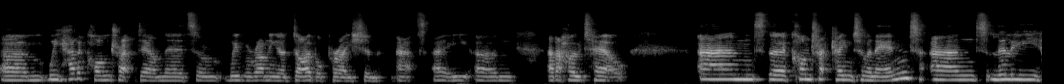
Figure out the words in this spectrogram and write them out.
um, we had a contract down there. So we were running a dive operation at a um, at a hotel, and the contract came to an end. And Lily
